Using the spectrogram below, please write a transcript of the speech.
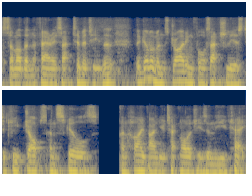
some other nefarious activity. The, the government's driving force actually is to keep jobs and skills and high value technologies in the UK.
